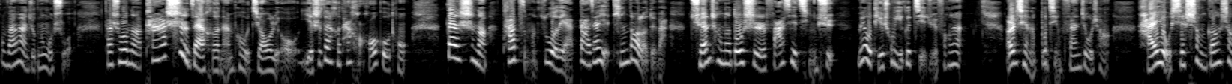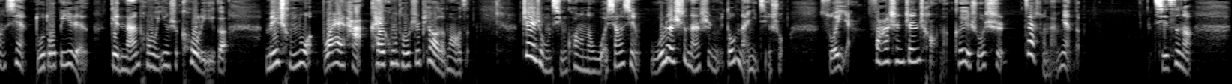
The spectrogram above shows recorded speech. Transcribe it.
婉婉就跟我说，她说呢，她是在和男朋友交流，也是在和他好好沟通，但是呢，她怎么做的呀？大家也听到了，对吧？全程呢都是发泄情绪，没有提出一个解决方案，而且呢，不仅翻旧账，还有些上纲上线、咄咄逼人，给男朋友硬是扣了一个没承诺、不爱他、开空头支票的帽子。这种情况呢，我相信无论是男是女都难以接受，所以啊。发生争吵呢，可以说是在所难免的。其次呢，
